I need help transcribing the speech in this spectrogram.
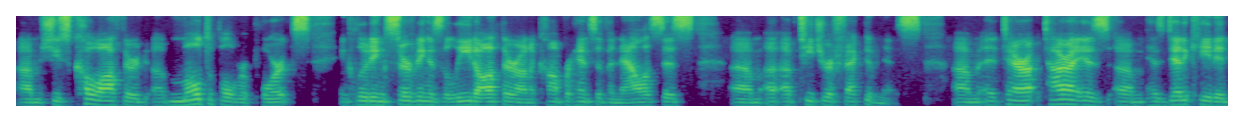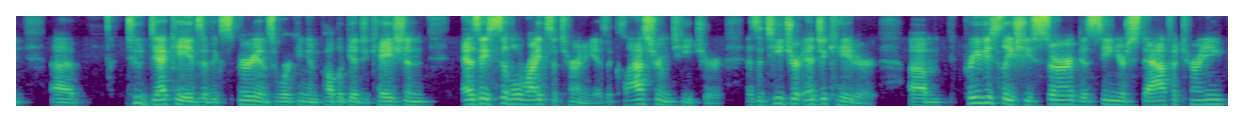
Um, she's co-authored uh, multiple reports, including serving as the lead author on a comprehensive analysis um, of teacher effectiveness. Um, uh, Tara, Tara is, um, has dedicated uh, two decades of experience working in public education as a civil rights attorney, as a classroom teacher, as a teacher educator. Um, previously, she served as senior staff attorney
